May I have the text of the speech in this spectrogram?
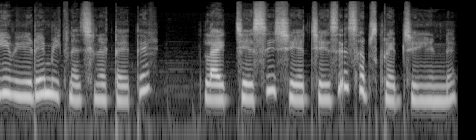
ఈ వీడియో మీకు నచ్చినట్టయితే లైక్ చేసి షేర్ చేసి సబ్స్క్రైబ్ చేయండి.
